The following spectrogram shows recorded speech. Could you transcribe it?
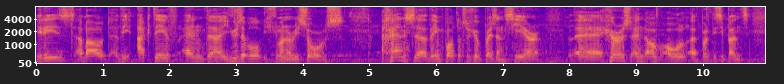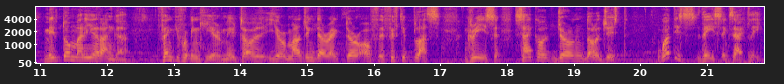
It is about the active and uh, usable human resource. Hence, uh, the importance of your presence here, uh, hers and of all uh, participants. Myrto Maria Ranga, thank you for being here. Myrto, you're managing director of the 50 Plus Greece psychogerontologist. What is this exactly?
